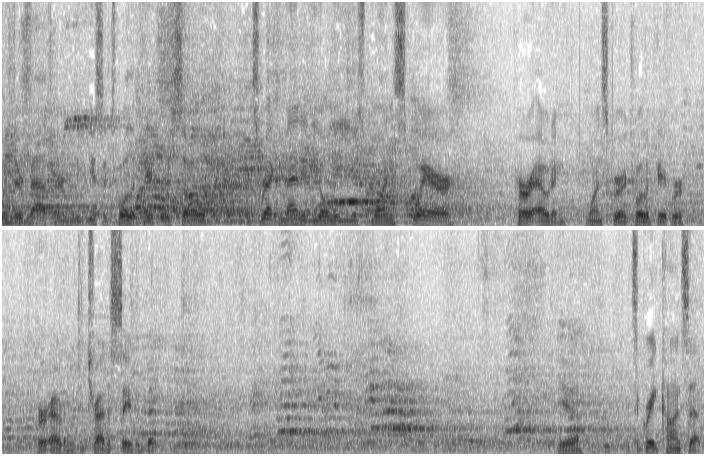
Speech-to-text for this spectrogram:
with their bathroom use of toilet paper. So it's recommended you only use one square per outing, one square of toilet paper per outing to try to save a bit. Yeah, it's a great concept.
